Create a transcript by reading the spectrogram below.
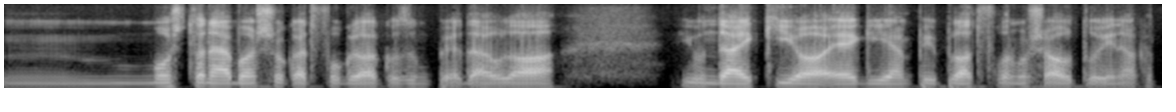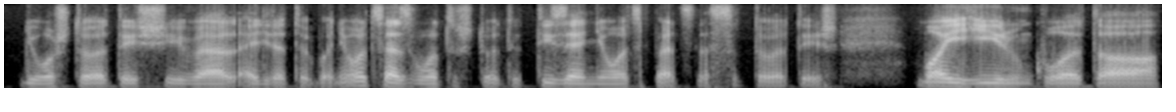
mm, mostanában sokat foglalkozunk például a Hyundai Kia EGMP platformos autóinak gyors töltésével, egyre több a 800 voltos töltő, 18 perc lesz a töltés. Mai hírünk volt a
